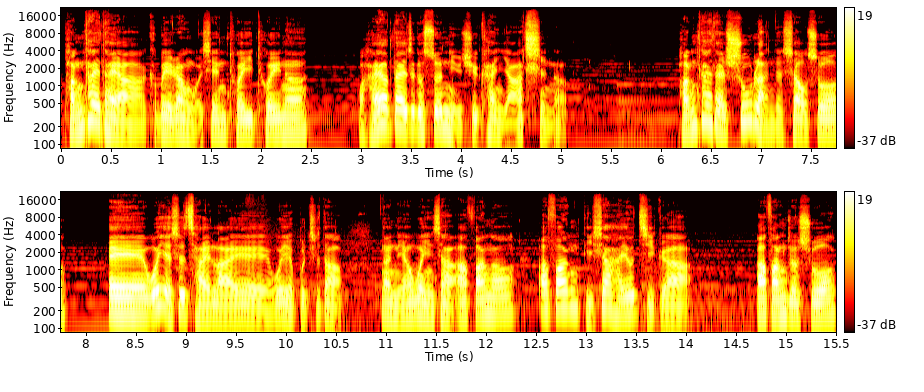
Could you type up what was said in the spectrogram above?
庞太太啊，可不可以让我先推一推呢？我还要带这个孙女去看牙齿呢。”庞太太舒懒的笑说：“哎，我也是才来，哎，我也不知道。”那你要问一下阿芳哦，阿芳底下还有几个啊？阿芳就说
